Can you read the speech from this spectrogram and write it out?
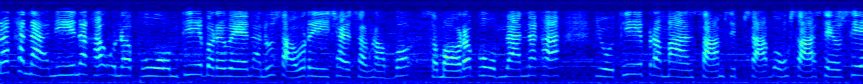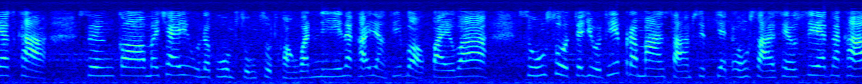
ณขณะนี้นะคะ อุณหภูมิที่บริเวณอนุสาวรีย์ชัยสมรสมรภูมินั้นนะคะ อยู่ที่ประมาณ 33 องศาเซลเซียสค่ะ ซึ่งก็ไม่ใช่อุณหภูมิสูงสุดของวันนี้นะคะ อย่างที่บอกไปว่าสูงสุดจะอยู่ที่ประมาณ 37 องศาเซลเซียสนะคะ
